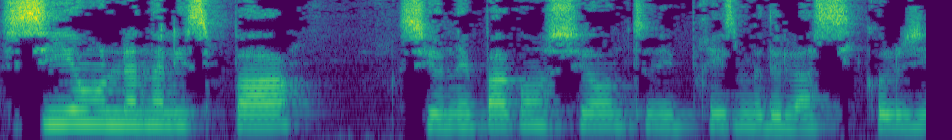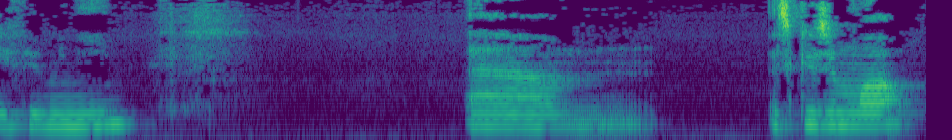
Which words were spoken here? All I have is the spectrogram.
si on ne l'analyse pas, si on n'est pas consciente du prisme de la psychologie féminine, euh, excusez-moi,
